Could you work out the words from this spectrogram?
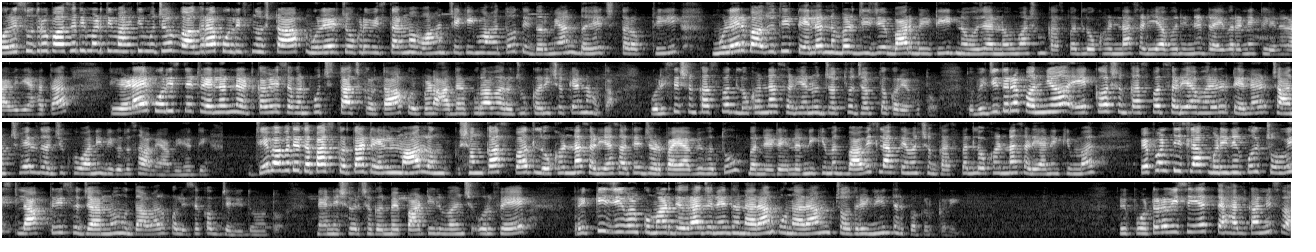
Police સૂત્રો પાસેથી મળતી માહિતી મુજબ, વાગરા પોલીસનો સ્ટાફ મુલેર ચોકડી વિસ્તારમાં વાહન ચેકિંગમાં હતો. તે દરમિયાન દહેજ તરફથી મુલેર બાજુથી ટેલર નંબર જીજે બાર બીટી નવ હજાર નવમાં શંકાસ્પદ લોખંડના સળિયા ભરીને ડ્રાઈવર અને ક્લીનર આવી રહ્યા હતા. તે વેળાએ પોલીસને ટ્રેલરને અટકાવીને સઘન પૂછતાછ કરતા કોઈપણ આધાર પુરાવા રજૂ કરી શક્યા ન હતા પોલીસે શંકાસ્પદ લોખંડના સળિયાનો જથ્થો જપ્ત કર્યો હતો. તો બીજી તરફ અન્ય એક શંકાસ્પદ સળિયા ભરેલ ટેલર ચાંચવેલ નજીક હોવાની વિગતો સામે આવી હતી. જે બાબતે તપાસ કરતા ટ્રેલરમાં શંકાસ્પદ લોખંડના સળિયા સાથે ઝડપાઈ આવ્યું હતું. બંને ટ્રેલરની કિંમત બાવીસ લાખ તેમજ શંકાસ્પદ લોખંડના સળિયાની કિંમત બે ત્રીસ લાખ મળીને કુલ ચોવીસ લાખ ત્રીસ હજારનો મુદ્દામાલ પોલીસે કબજે લીધો હતો. જ્ઞાનેશ્વર છગનભાઈ પાટીલ, વંશ ઉર્ફે રિક્કી જીવન કુમાર દેવરાજ અને ધનારામ પુનારામ ચૌધરીની ધરપકડ કરી. રિપોર્ટર વિશે તહેલકા ન્યૂઝ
